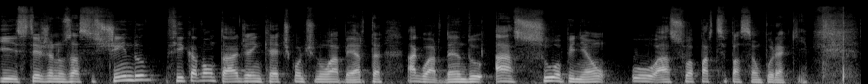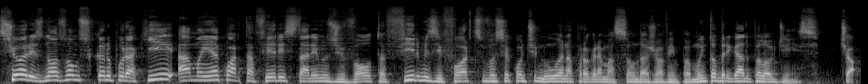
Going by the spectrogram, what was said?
E esteja nos assistindo, fica à vontade, a enquete continua aberta, aguardando a sua opinião a sua participação por aqui. Senhores, nós vamos ficando por aqui. Amanhã, quarta-feira, estaremos de volta firmes e fortes. Você continua na programação da Jovem Pan. Muito obrigado pela audiência. Tchau.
